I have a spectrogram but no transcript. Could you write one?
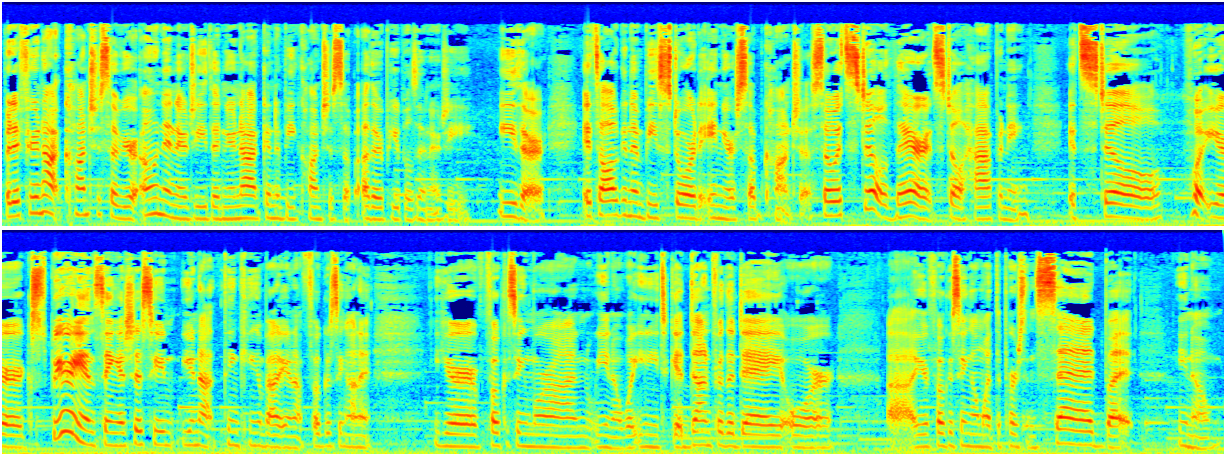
But if you're not conscious of your own energy, then you're not going to be conscious of other people's energy either. It's all going to be stored in your subconscious. So it's still there, it's still happening. It's still what you're experiencing. It's just you, you're not thinking about it, you're not focusing on it. You're focusing more on, you know, what you need to get done for the day or uh, you're focusing on what the person said, but you know,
